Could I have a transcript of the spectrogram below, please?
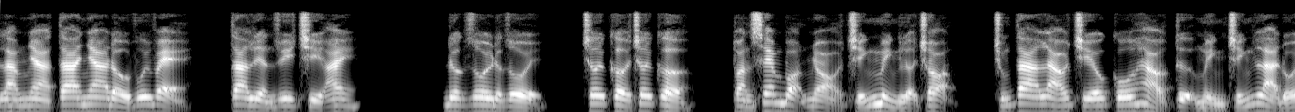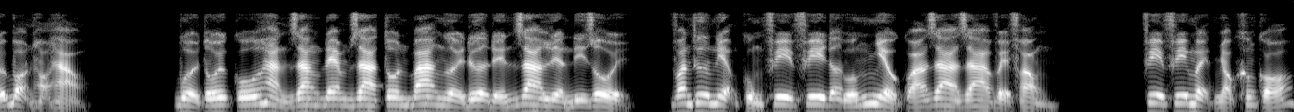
làm nhà ta nha đầu vui vẻ, ta liền duy trì ai. Được rồi được rồi, chơi cờ chơi cờ, toàn xem bọn nhỏ chính mình lựa chọn, chúng ta láo chiếu cố hảo tự mình chính là đối bọn họ hảo. Buổi tối cố Hàn Giang đem ra tôn ba người đưa đến ra liền đi rồi, văn thư niệm cùng Phi Phi đã uống nhiều quá ra ra về phòng. Phi Phi mệt nhọc không có.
